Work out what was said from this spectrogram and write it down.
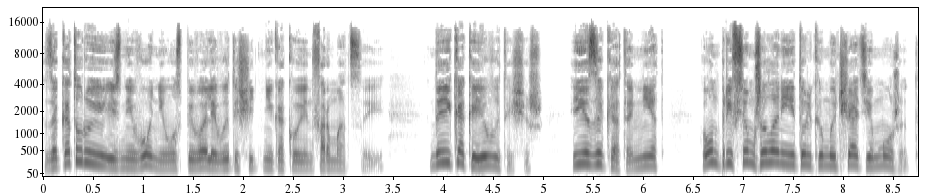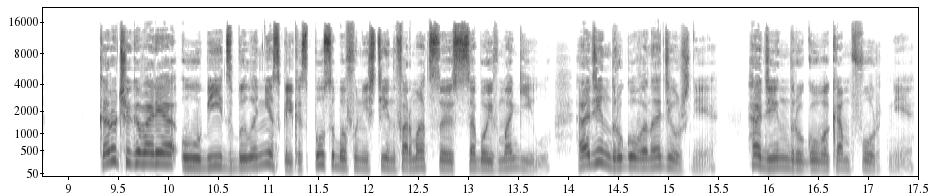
за которую из него не успевали вытащить никакой информации. Да и как ее вытащишь? Языка-то нет, он при всем желании только мычать и может. Короче говоря, у убийц было несколько способов унести информацию с собой в могилу, один другого надежнее, один другого комфортнее.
